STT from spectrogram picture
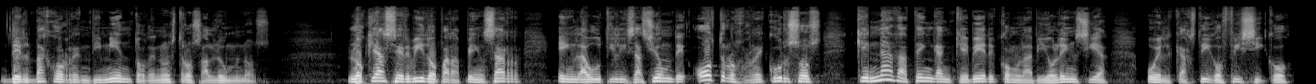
del bajo rendimiento de nuestros alumnos lo que ha servido para pensar en la utilización de otros recursos que nada tengan que ver con la violencia o el castigo físico,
